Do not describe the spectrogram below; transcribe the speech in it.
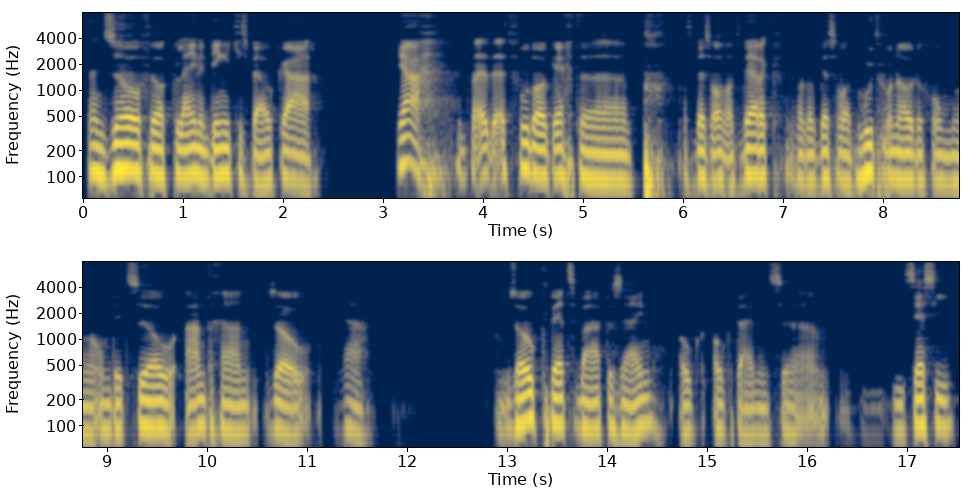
Er zijn zoveel kleine dingetjes bij elkaar. Ja, het, het voelde ook echt uh, als best wel wat werk. Er was ook best wel wat moed voor nodig om, uh, om dit zo aan te gaan. Zo, ja, om zo kwetsbaar te zijn. Ook, ook tijdens uh, die sessie.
